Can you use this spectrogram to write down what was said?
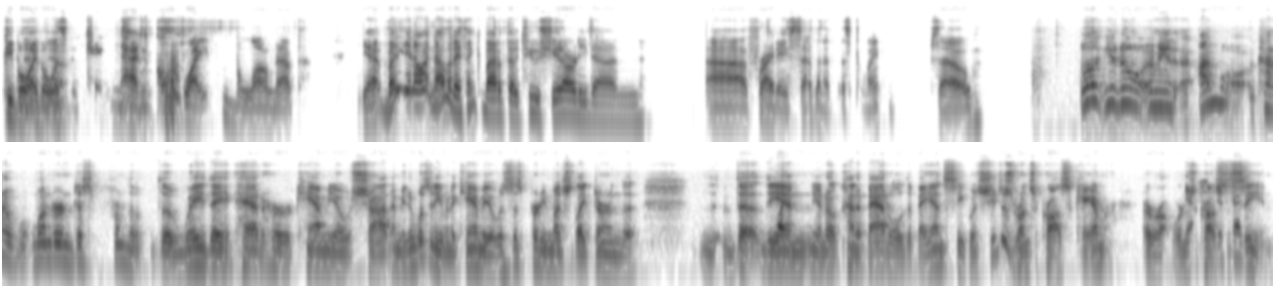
people like Elizabeth yeah. King hadn't quite blown up yet. But you know what? Now that I think about it, though, too, she had already done uh, Friday Seven at this point. So Well, you know, I mean, I'm kind of wondering just from the the way they had her cameo shot. I mean, it wasn't even a cameo; it was just pretty much like during the the the Like- end, you know, kind of battle of the band sequence. She just runs across the camera or runs Yeah, across the scene.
